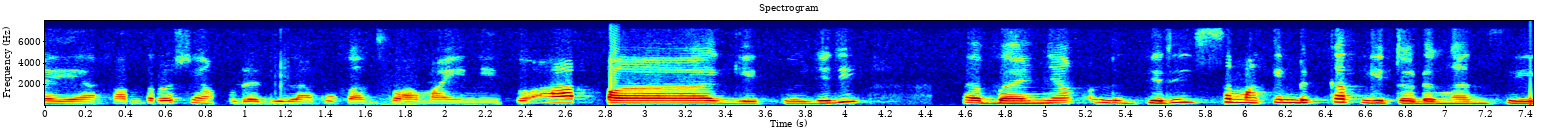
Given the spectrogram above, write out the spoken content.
ya kan? Terus yang udah dilakukan selama ini itu apa, gitu. Jadi eh, banyak, jadi semakin dekat gitu dengan si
